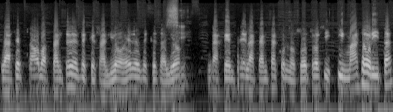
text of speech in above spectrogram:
la ha aceptado bastante desde que salió, ¿eh? desde que salió la gente la canta con nosotros y, y más ahorita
